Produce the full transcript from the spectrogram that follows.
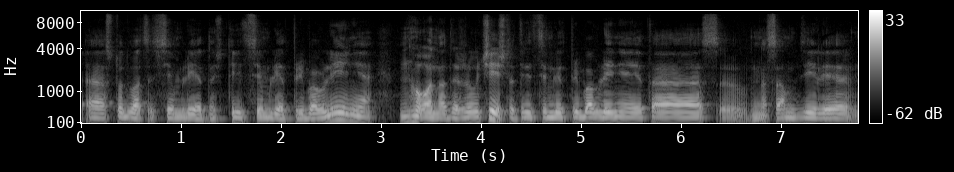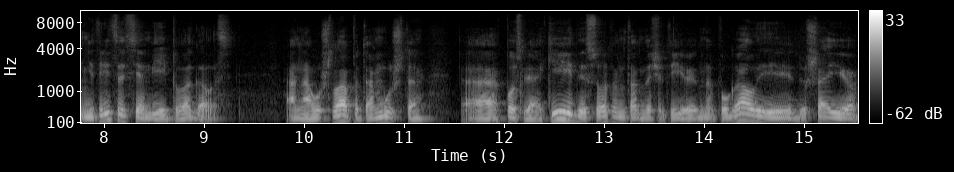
127 а, лет, значит, 37 лет прибавления. Но надо же учесть, что 37 лет прибавления это на самом деле не 37 ей полагалось. Она ушла, потому что после Акиды Сотан там, значит, ее напугал, и душа ее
